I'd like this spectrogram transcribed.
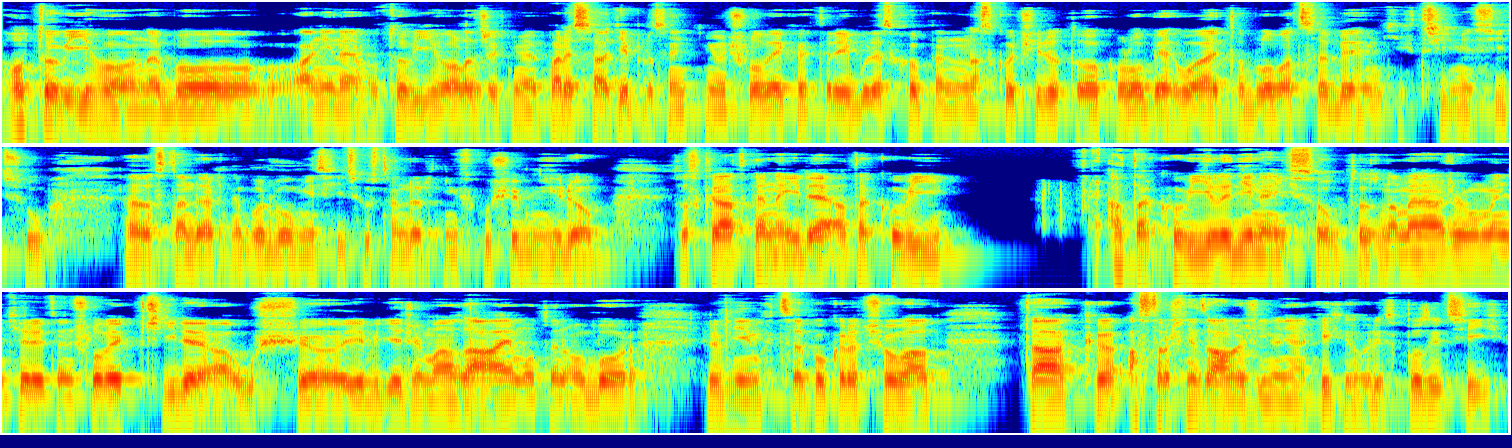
hotovýho nebo ani ne hotovýho, ale řekněme 50% člověka, který bude schopen naskočit do toho koloběhu a etablovat se během těch tří měsíců uh, standard nebo dvou měsíců standardních zkušebních dob. To zkrátka nejde a takový a takový lidi nejsou. To znamená, že v momentě, kdy ten člověk přijde a už je vidět, že má zájem o ten obor, že v něm chce pokračovat, tak a strašně záleží na nějakých jeho dispozicích,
